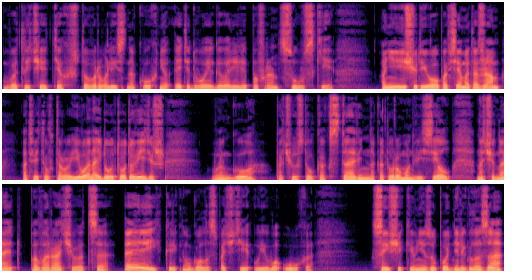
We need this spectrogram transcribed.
В отличие от тех, что ворвались на кухню, эти двое говорили по-французски. Они ищут его по всем этажам, ответил второй. Его найдут, вот увидишь. Ван Го почувствовал, как ставень, на котором он висел, начинает поворачиваться. "Эй!" крикнул голос почти у его уха. Сыщики внизу подняли глаза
